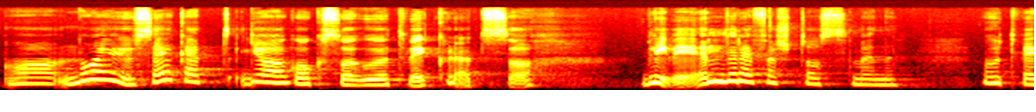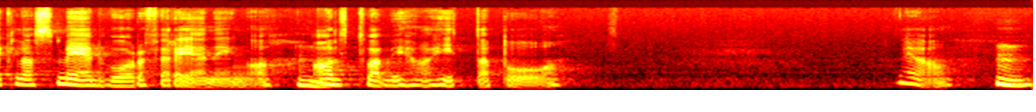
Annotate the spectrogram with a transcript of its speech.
och nu har ju säkert jag också utvecklats och blivit äldre förstås men utvecklas med vår förening och allt vad vi har hittat på. Ja. Mm.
